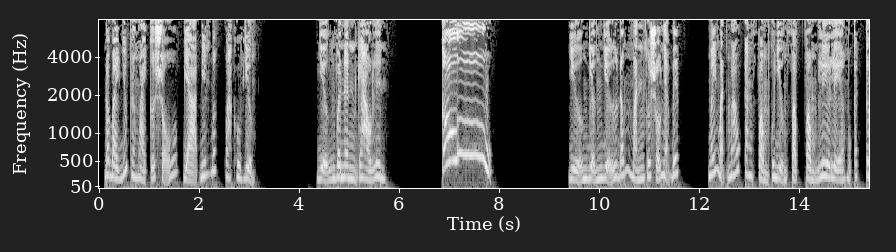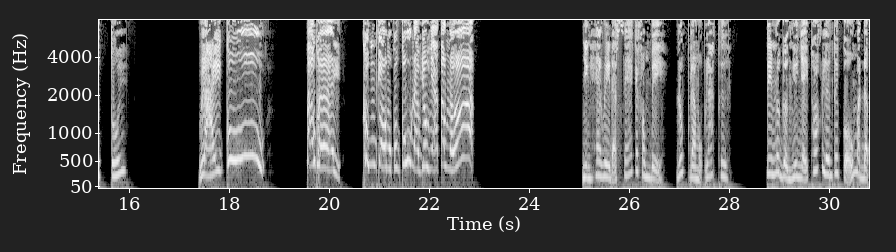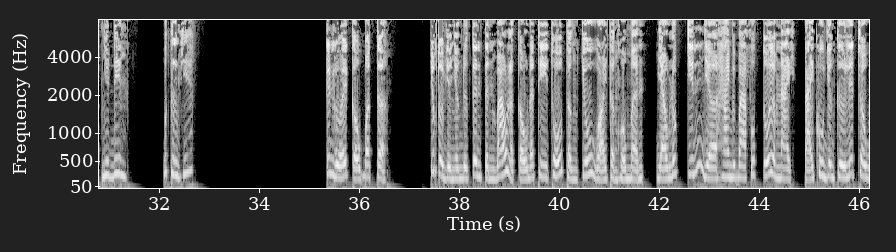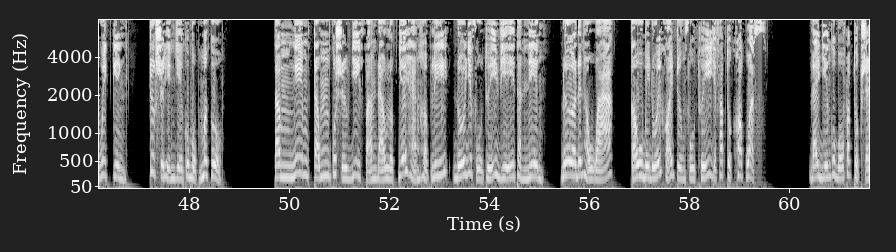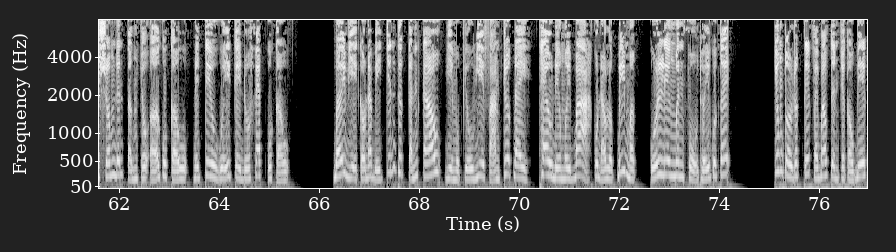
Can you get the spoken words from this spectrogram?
Nó bay giúp ra ngoài cửa sổ và biến mất qua khu vườn. Dượng Vernon gào lên. Cứu! Dượng giận dữ đóng mạnh cửa sổ nhà bếp. Mấy mạch máu căn phòng của dượng phập phòng lia lịa một cách tức tối. Lại cứu! Tao thề! Không cho một con cú nào vô nhà tao nữa! Nhưng Harry đã xé cái phong bì, rút ra một lá thư. Tim nó gần như nhảy thoát lên tới cổ mà đập như điên. Bức thư viết. Kính gửi cậu Potter. Chúng tôi vừa nhận được tin tình báo là cậu đã thi thố thần chú gọi thần hộ mệnh vào lúc 9 giờ 23 phút tối hôm nay, tại khu dân cư Little Wiggin trước sự hiện diện của một Muggle. Tầm nghiêm trọng của sự vi phạm đạo luật giới hạn hợp lý đối với phù thủy vị thành niên đưa đến hậu quả cậu bị đuổi khỏi trường phù thủy và pháp thuật Hogwarts. Đại diện của bộ pháp thuật sẽ sớm đến tận chỗ ở của cậu để tiêu hủy cây đũa phép của cậu. Bởi vì cậu đã bị chính thức cảnh cáo vì một vụ vi phạm trước đây theo điều 13 của đạo luật bí mật của Liên minh Phù Thủy Quốc tế. Chúng tôi rất tiếc phải báo tin cho cậu biết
